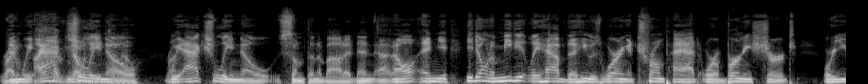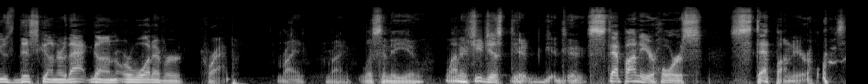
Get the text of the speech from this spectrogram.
Right. And we I have no actually know, know. we actually know something about it. And and, all, and you, you don't immediately have the he was wearing a Trump hat or a Bernie shirt or used this gun or that gun or whatever crap. Right, right. Listen to you. Why don't you just uh, step onto your horse? Step onto your horse.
